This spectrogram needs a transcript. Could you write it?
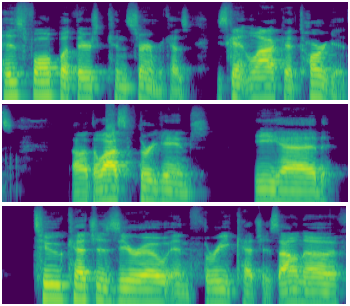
his fault, but there's concern because he's getting lack of targets. Uh, the last three games, he had two catches, zero, and three catches. I don't know if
